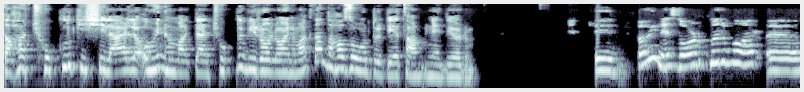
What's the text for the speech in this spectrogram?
daha çoklu kişilerle oynamaktan, çoklu bir rol oynamaktan daha zordur diye tahmin ediyorum. Ee, öyle zorlukları var. Ee,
